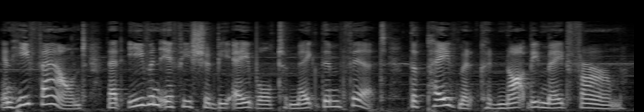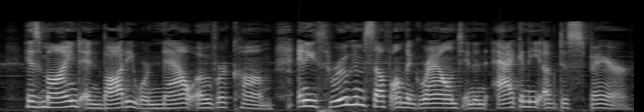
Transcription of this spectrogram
and he found that even if he should be able to make them fit, the pavement could not be made firm. His mind and body were now overcome, and he threw himself on the ground in an agony of despair.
